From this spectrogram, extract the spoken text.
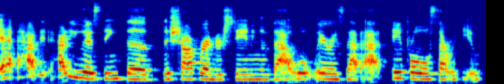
How do, how do you guys think the the shopper understanding of that? What where is that at? April, we'll start with you.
